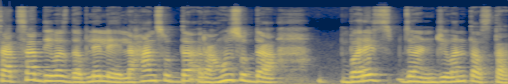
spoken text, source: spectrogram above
सात सात दिवस दबलेले लहानसुद्धा राहूनसुद्धा बरेच जण जिवंत असतात.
